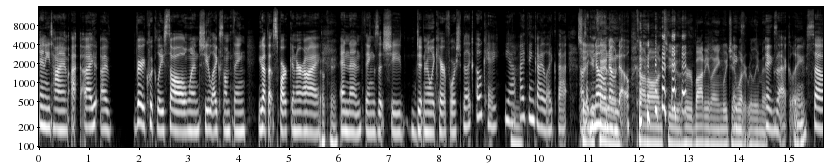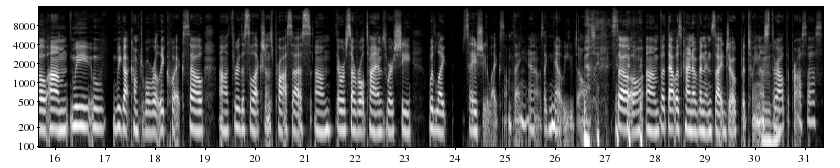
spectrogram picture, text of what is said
anytime I, I I very quickly saw when she liked something, you got that spark in her eye. okay. And then things that she didn't really care for, she'd be like, "Okay, yeah, Mm. I think I like that." I was like, "No, no, no." Caught on to her body language and what it really meant. Exactly. Mhm. So um, we we got comfortable really quick. So uh, through the selections process, um, there were several times where she would like say she liked something, and I was like, "No, you don't." so, um, but that was kind of an inside joke between us Mhm. throughout the process.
